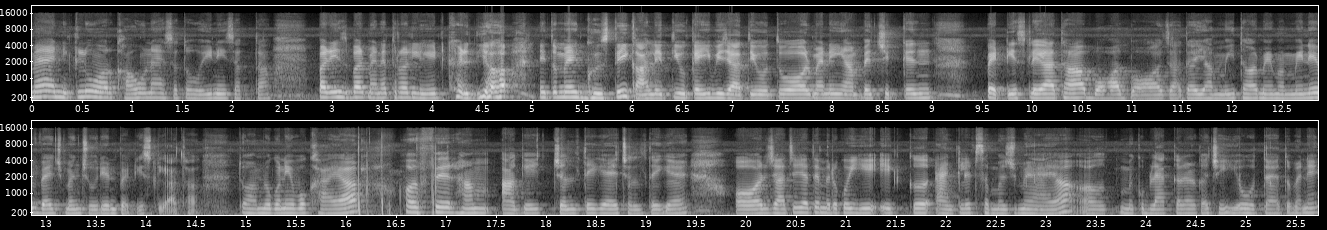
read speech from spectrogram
मैं निकलूँ और खाऊँ ना, ऐसा तो हो ही नहीं सकता। पर इस बार मैंने थोड़ा लेट कर दिया, नहीं तो मैं घुसते ही खा लेती हूँ, कहीं भी जाती हूँ तो। और मैंने यहाँ पे चिकन पेटीस लिया था, बहुत बहुत ज़्यादा यम्मी था और मेरी मम्मी ने वेज मंचूरियन पेटीस लिया था। तो हम लोगों ने वो खाया और फिर हम आगे चलते गए चलते गए और जाते जाते मेरे को ये एक एंकलेट समझ में आया और मेरे को ब्लैक कलर का चाहिए होता है। तो मैंने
